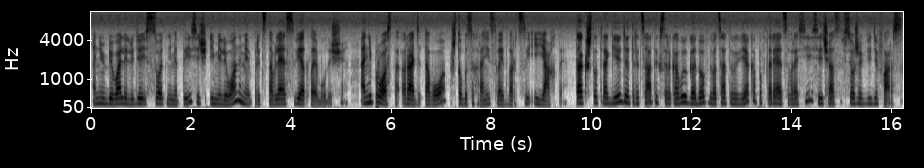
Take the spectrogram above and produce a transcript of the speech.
Они убивали людей сотнями тысяч и миллионами, представляя светлое будущее, а не просто ради того, чтобы сохранить свои дворцы и яхты. Так что трагедия 30-40-х годов 20 века повторяется в России сейчас все же в виде фарса.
